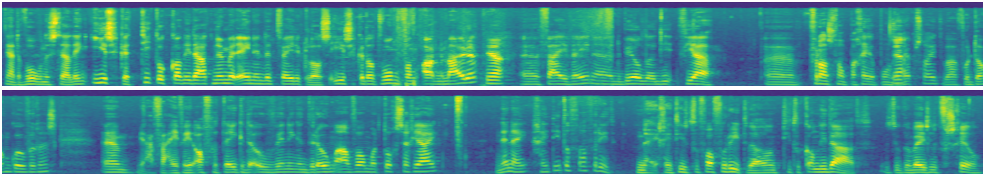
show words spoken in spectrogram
ja, de volgende stelling. Ierseke, titelkandidaat nummer 1 in de tweede klas. Ierseke, dat won van Arne Muiden. Ja. Uh, 5-1. Uh, de beelden die, via uh, Frans van Pagé op onze ja. website, waarvoor dank overigens. Um, ja, 5-1 afgetekende overwinning, een droomaanval. Maar toch zeg jij, Nee, nee, geen titelfavoriet. Nee, geen titelfavoriet, wel een titelkandidaat. Dat is natuurlijk een wezenlijk verschil.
